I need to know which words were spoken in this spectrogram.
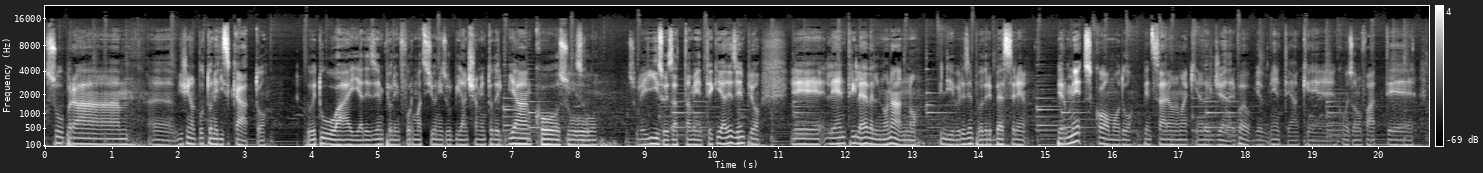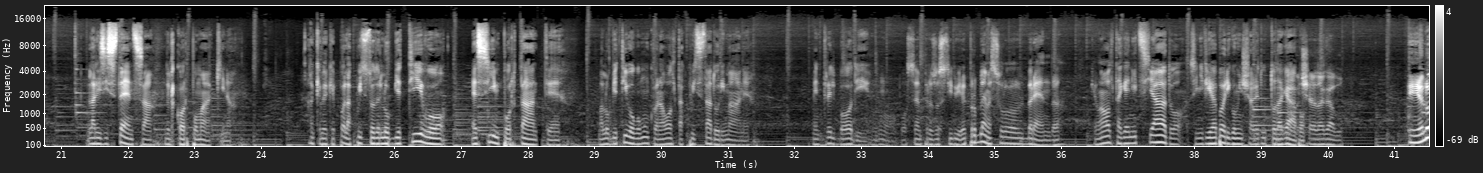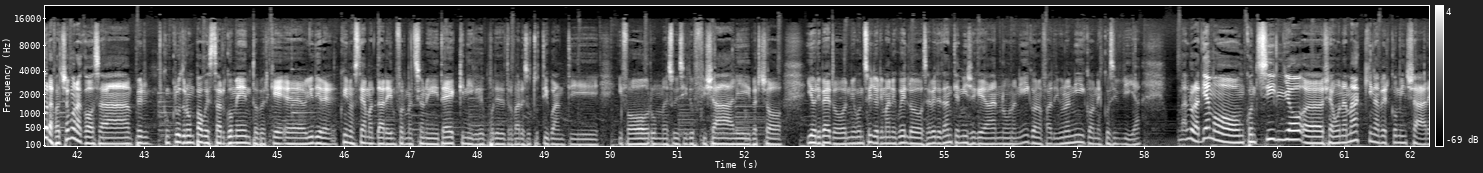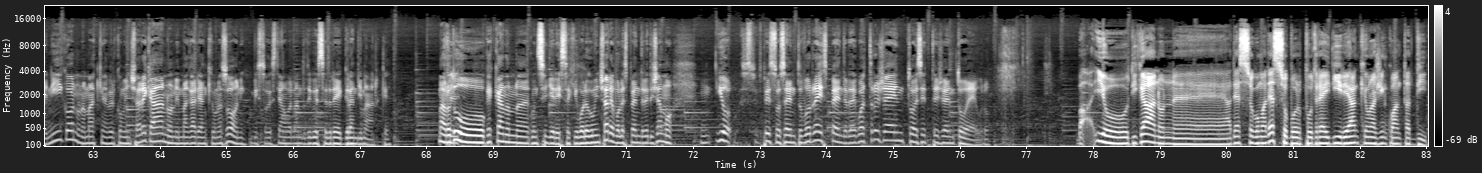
sopra eh, vicino al bottone di scatto dove tu hai ad esempio le informazioni sul bilanciamento del bianco, su, sulle ISO esattamente, che ad esempio le, le entry level non hanno. Quindi per esempio potrebbe essere per me scomodo pensare a una macchina del genere. Poi ovviamente anche come sono fatte la resistenza del corpo macchina. Anche perché poi l'acquisto dell'obiettivo è sì importante, ma l'obiettivo comunque una volta acquistato rimane. Mentre il body uno può sempre sostituire. Il problema è solo il brand che una volta che hai iniziato significa poi ricominciare tutto da capo. Ricominciare da capo. E allora facciamo una cosa per concludere un po' questo argomento, perché eh, voglio dire, qui non stiamo a dare informazioni tecniche che potete trovare su tutti quanti i forum, sui siti ufficiali, perciò io ripeto, il mio consiglio rimane quello, se avete tanti amici che hanno una Nikon, fatevi una Nikon e così via. Allora, diamo un consiglio, eh, cioè una macchina per cominciare Nikon, una macchina per cominciare Canon e magari anche una Sony, visto che stiamo parlando di queste tre grandi marche. Mauro, sì. tu che Canon consiglieresti a chi vuole cominciare? Vuole spendere, diciamo, io spesso sento vorrei spendere dai 400 ai 700 euro. Bah, io di Canon eh, adesso come adesso potrei dire anche una 50D.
